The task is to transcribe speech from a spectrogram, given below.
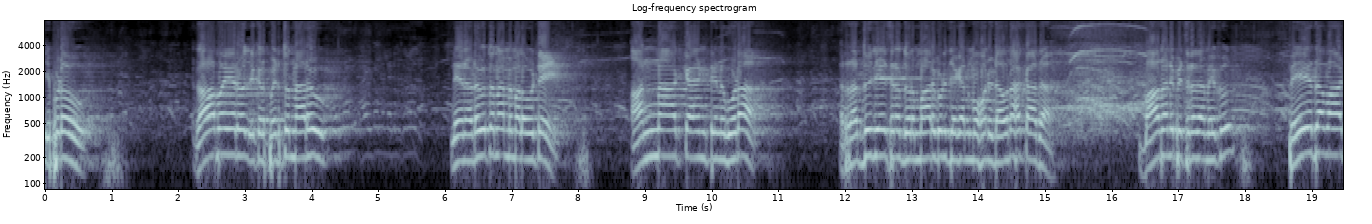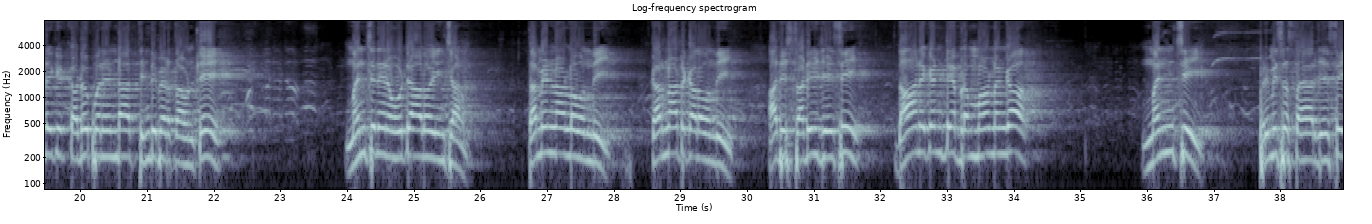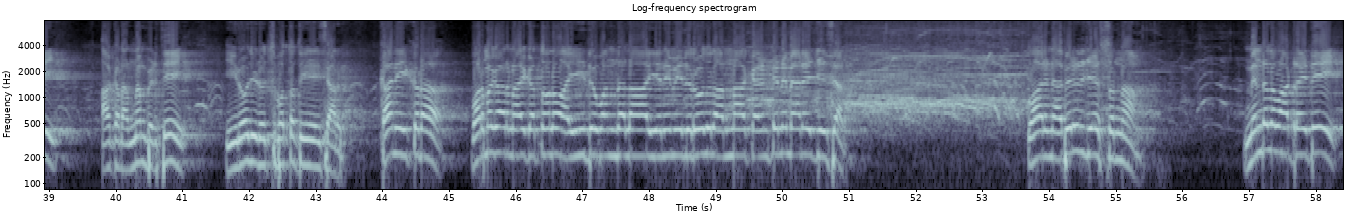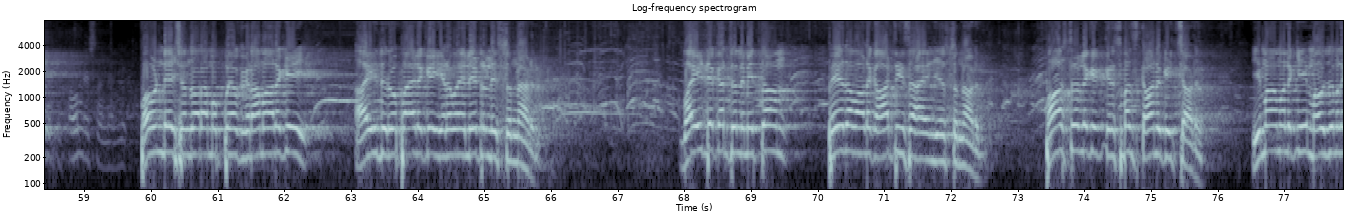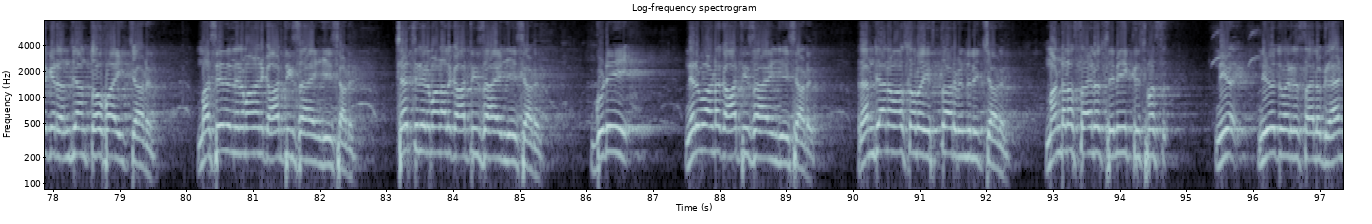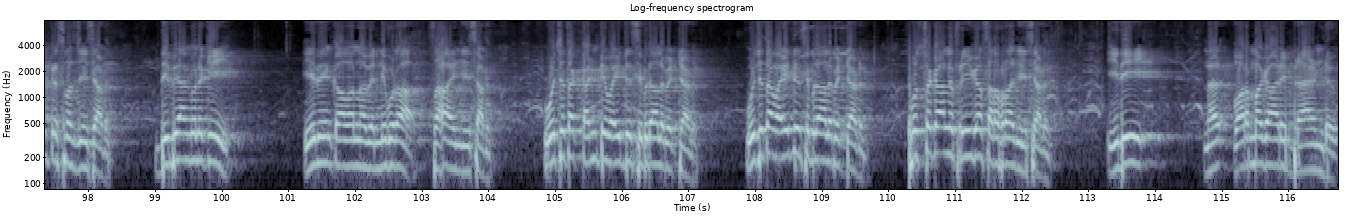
ఇప్పుడు రాబోయే రోజు ఇక్కడ పెడుతున్నారు. నేను అడుగుతున్నా మిమ్మల్ని ఒకటి. అన్నా క్యాంటీన్ కూడా రద్దు చేసిన దుర్మార్గుడు జగన్మోహన్ రెడ్డి అవునా కాదా? బాధ అనిపించలేదా మీకు? పేదవాడికి కడుపు నిండా తిండి పెడతా ఉంటే మంచి నేను ఒకటి ఆలోచించాను. తమిళనాడులో ఉంది కర్ణాటకలో ఉంది అది స్టడీ చేసి దానికంటే బ్రహ్మాండంగా మంచి ప్రిమిసెస్ తయారు చేసి అక్కడ అన్నం పెడితే ఈరోజు ఈడు వచ్చి మొత్తం తీసేశారు కానీ ఇక్కడ వర్మగారి నాయకత్వంలో ఐదు వందల ఎనిమిది రోజులు అన్నా క్యాంటీన్ మేనేజ్ చేశారు. వారిని అభివృద్ధి చేస్తున్నాం. మినరల్ వాటర్ అయితే ఫౌండేషన్ ద్వారా ముప్పై ఒక్క గ్రామాలకి ఐదు రూపాయలకి ఇరవై లీటర్లు ఇస్తున్నాడు. వైద్య ఖర్చుల నిమిత్తం పేదవాళ్ళకి ఆర్థిక సహాయం చేస్తున్నాడు. పాస్టర్లకి క్రిస్మస్ కానుక ఇచ్చాడు. ఇమాములకి మౌజములకి రంజాన్ తోఫా ఇచ్చాడు. మసీదు నిర్మాణానికి ఆర్థిక సహాయం చేశాడు. చర్చ్ నిర్మాణాలకు ఆర్థిక సహాయం చేశాడు. గుడి నిర్వహణకు ఆర్థిక సహాయం చేశాడు. రంజాన్ మాసంలో ఇఫ్తార్ విందులు ఇచ్చాడు. మండల స్థాయిలో సెమీ క్రిస్మస్ నియో- నియోజకవర్గ స్థాయిలో గ్రాండ్ క్రిస్మస్ చేశాడు. దివ్యాంగులకి ఏమేం కావాలన్నా అవన్నీ కూడా సహాయం చేశాడు. ఉచిత కంటి వైద్య శిబిరాలు పెట్టాడు. ఉచిత వైద్య శిబిరాలు పెట్టాడు. పుస్తకాలను ఫ్రీగా సరఫరా చేశాడు. ఇది న- వర్మ గారి బ్రాండ్.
